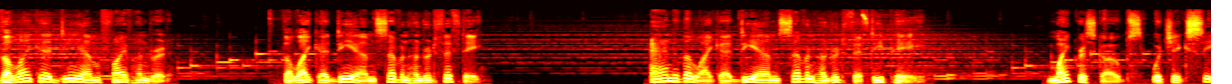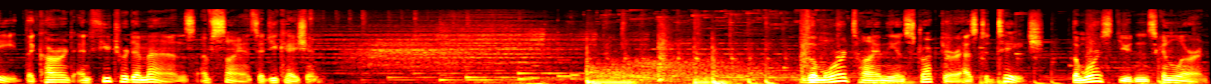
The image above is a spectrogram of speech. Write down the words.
The Leica DM500, the Leica DM750, and the Leica DM750P microscopes which exceed the current and future demands of science education. The more time the instructor has to teach, the more students can learn.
